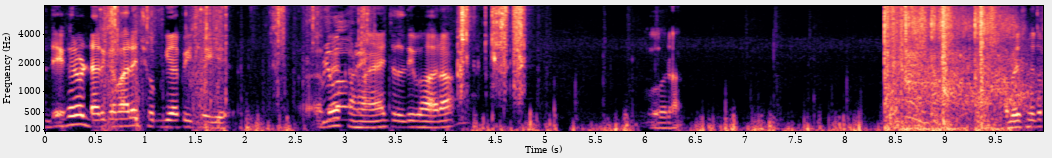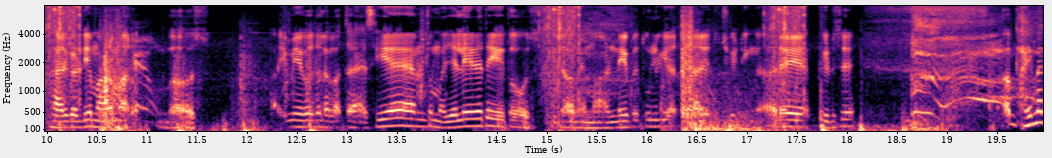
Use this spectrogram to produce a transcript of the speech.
देख रहे हो डर के मारे छुप गया पीछे ये। अबे कहाँ है? जल्दी बाहर आ। रहा अबे इसने तो फायर कर दिया, मारो मारो। बस। भाई, मेरे को तो लगा था ऐसी है हम तो मज़े ले रहे थे, ये तो सीधा मैं मारने पे तुल गया था यार ये तो चीटिंग अरे, फिर से। अब भाई, मैं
